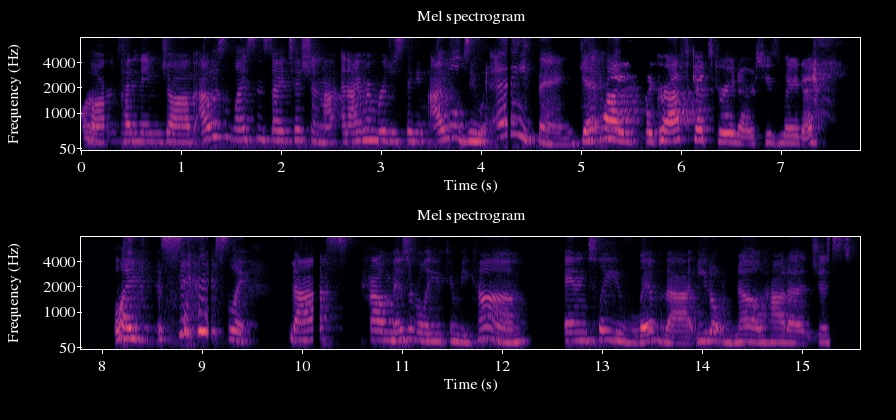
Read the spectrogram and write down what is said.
hard. bartending job. I was a licensed dietitian, and I remember just thinking, I will do anything. Get me. The grass gets greener. She's made it. Like seriously, that's how miserable you can become. And until you've lived that, you don't know how to just,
